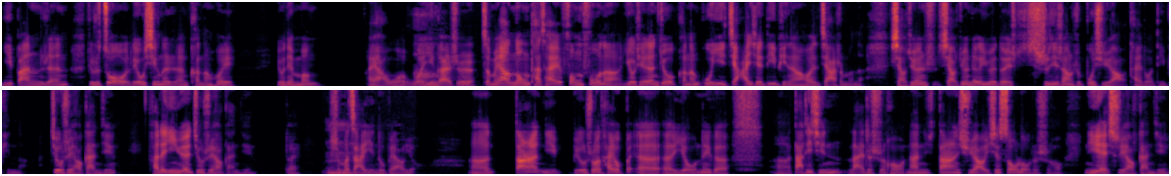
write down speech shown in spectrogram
一般人就是做流行的人可能会有点懵。哎呀，我我应该是怎么样弄它才丰富呢？有些人就可能故意加一些低频啊，或者加什么的。小娟是小娟这个乐队实际上是不需要太多低频的，就是要干净，他的音乐就是要干净，对，什么杂音都不要有。呃，当然你比如说他有贝呃呃有那个呃大提琴来的时候，那你当然需要一些 solo 的时候，你也是要干净，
